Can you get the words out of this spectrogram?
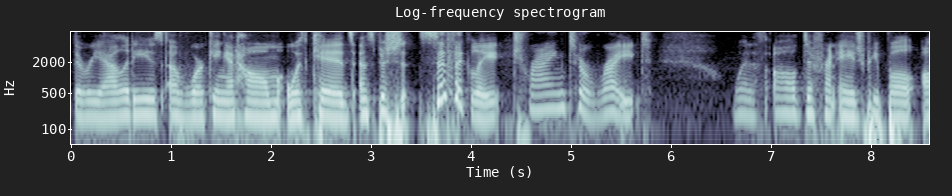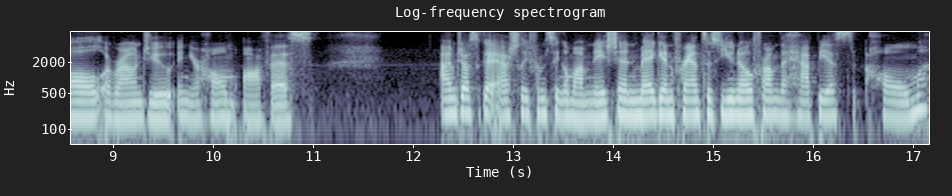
the realities of working at home with kids and specifically trying to write with all different age people all around you in your home office. I'm Jessica Ashley from Single Mom Nation. Meagan Francis, you know from the happiest home.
